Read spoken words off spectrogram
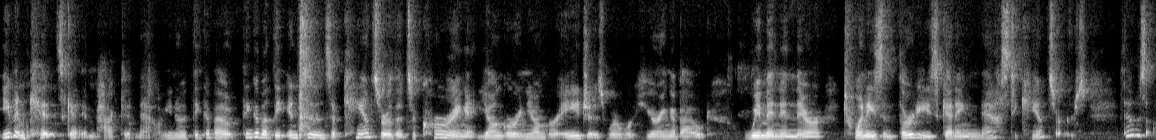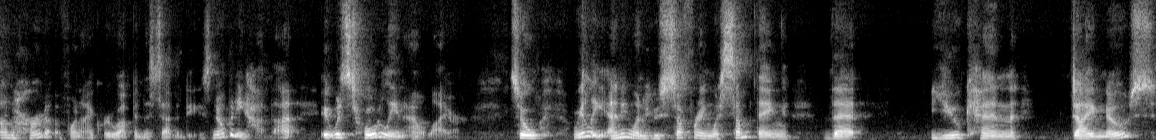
even kids get impacted now. You know think about think about the incidence of cancer that's occurring at younger and younger ages where we're hearing about women in their 20s and 30s getting nasty cancers. That was unheard of when i grew up in the 70s nobody had that. It was totally an outlier. So really anyone who's suffering with something that you can diagnose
